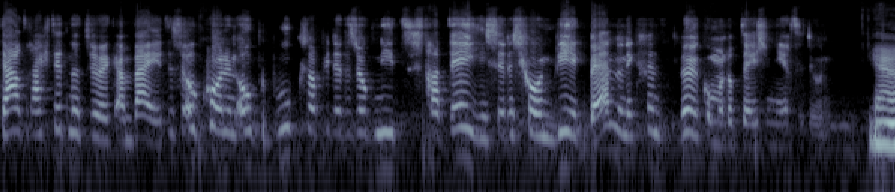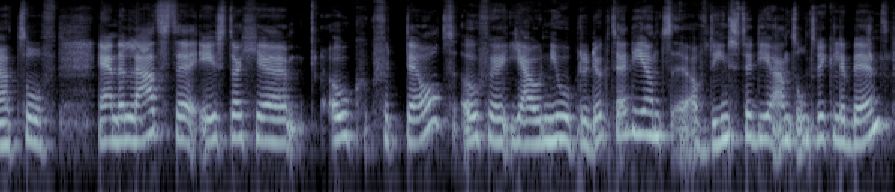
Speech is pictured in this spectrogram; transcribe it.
daar draagt dit natuurlijk aan bij. Het is ook gewoon een open boek, snap je? Dit is ook niet strategisch. Het is gewoon wie ik ben. En ik vind het leuk om het op deze manier te doen. Ja, tof. Ja, en de laatste is dat je ook vertelt over jouw nieuwe producten die aan of diensten die je aan het ontwikkelen bent.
